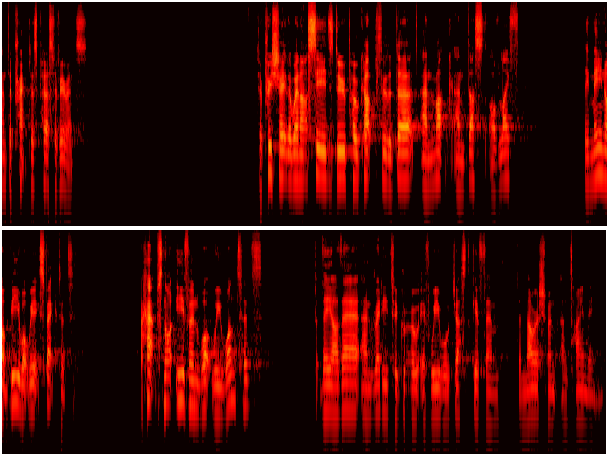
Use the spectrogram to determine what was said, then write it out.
and to practice perseverance. To appreciate that when our seeds do poke up through the dirt and muck and dust of life, they may not be what we expected. Perhaps not even what we wanted, but they are there and ready to grow if we will just give them the nourishment and time they need.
